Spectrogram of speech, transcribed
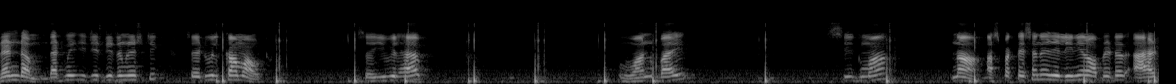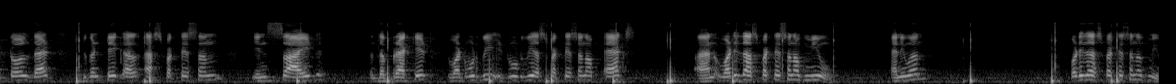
random that means it is deterministic so it will come out. So you will have 1 by sigma now expectation is a linear operator. I had told that you can take expectation inside the bracket. What would be? It would be expectation of x. And what is the expectation of mu? Anyone? What is the expectation of mu?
